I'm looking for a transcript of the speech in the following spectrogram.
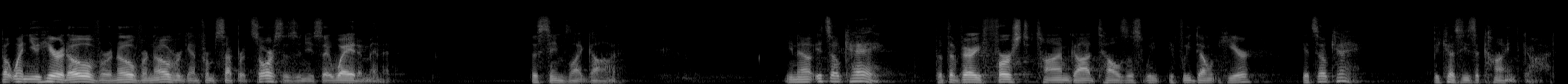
But when you hear it over and over and over again from separate sources and you say, wait a minute, this seems like God. You know, it's okay that the very first time God tells us we, if we don't hear, it's okay because He's a kind God.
